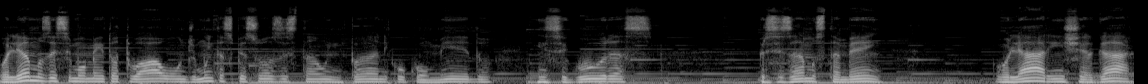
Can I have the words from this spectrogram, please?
olhamos esse momento atual onde muitas pessoas estão em pânico, com medo, inseguras, precisamos também olhar e enxergar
